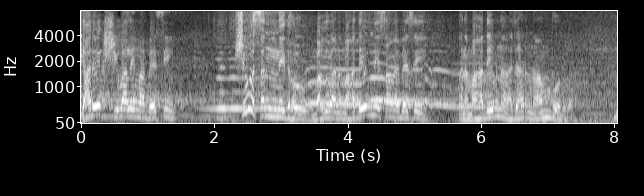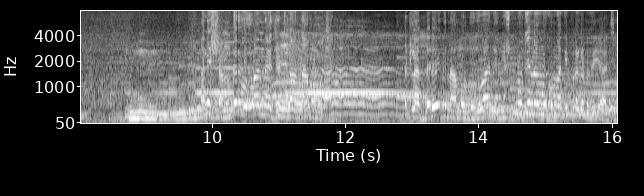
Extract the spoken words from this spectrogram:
ક્યારેક શિવાલયમાં બેસી શિવ સન્નિધો ભગવાન મહાદેવની સામે બેસી અને મહાદેવના હજાર નામ બોલવા. અને શંકર ભગવાનના જેટલા નામો છે એટલા દરેક નામો ભગવાન વિષ્ણુજીના મુખમાંથી પ્રગટ થયા છે.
